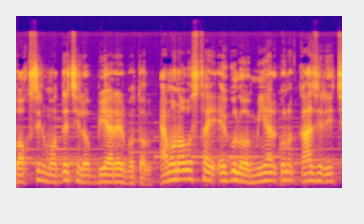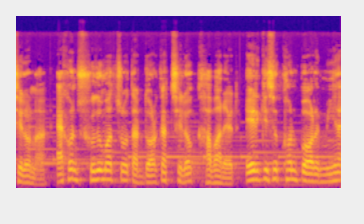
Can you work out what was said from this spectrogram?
বক্সটির মধ্যে ছিল বিয়ারের বোতল। এমন অবস্থায় এগুলো মিয়ার কোনো কাজেরই ছিল না। এখন শুধুমাত্র তার দরকার ছিল খাবারের। এর কিছুক্ষণ পর মিয়া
